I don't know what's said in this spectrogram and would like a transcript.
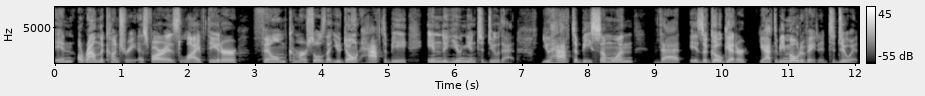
in around the country as far as live theater, film, commercials that you don't have to be in the union to do that. You have to be someone that is a go-getter. You have to be motivated to do it.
